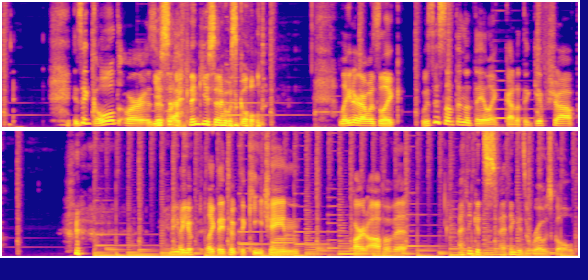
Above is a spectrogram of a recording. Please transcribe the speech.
Is it gold or is You it said, I think you said it was gold. later? I was like, was this something that they like got at the gift shop? Maybe. Like like they took the keychain part off of it. I think it's I think it's rose gold.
